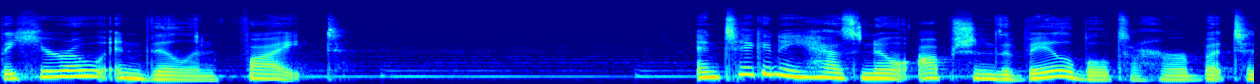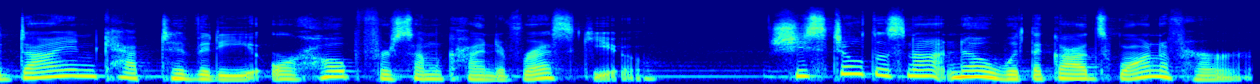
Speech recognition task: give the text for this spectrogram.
the hero and villain fight. Antigone has no options available to her but to die in captivity or hope for some kind of rescue. She still does not know what the gods want of her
